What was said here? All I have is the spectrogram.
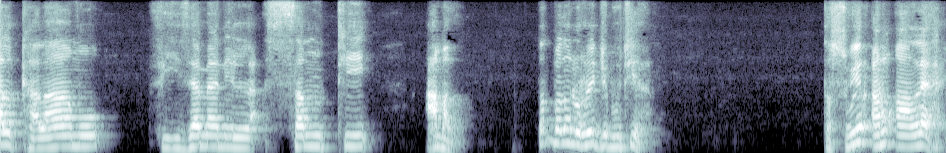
alkalaamu fi zamani samti camal dad badan oo reer jabuutiya taswiir anu aan leehay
